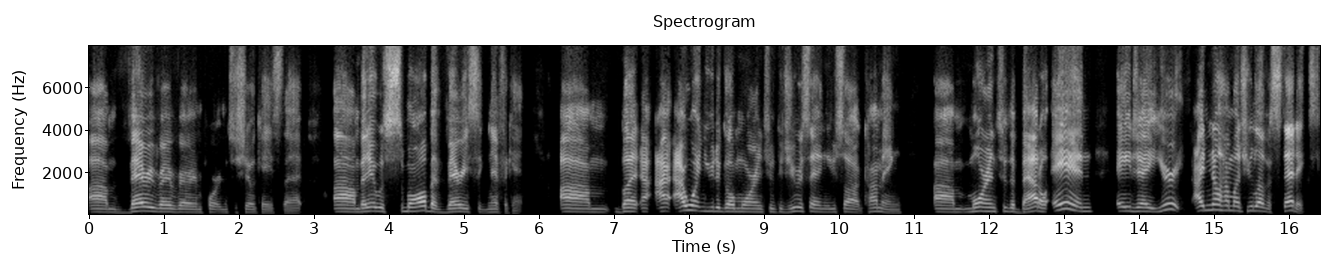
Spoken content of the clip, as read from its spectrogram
Um, very, very, very important to showcase that um, but it was small but very significant. Um, but I, I want you to go more into because you were saying you saw it coming, um, more into the battle. And AJ, you're I know how much you love aesthetics.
